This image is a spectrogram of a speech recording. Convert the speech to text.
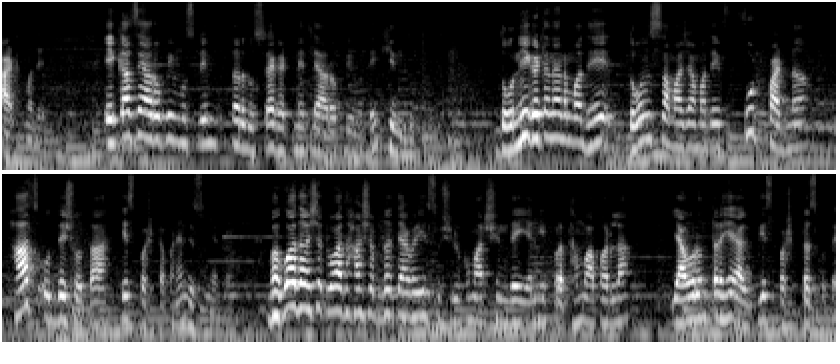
आठमध्ये एकाचे आरोपी मुस्लिम तर दुसऱ्या घटनेतले आरोपी होते हिंदू. दोन्ही घटनांमध्ये दोन समाजामध्ये फूट पाडणं हाच उद्देश होता हे स्पष्टपणे दिसून येतं. भगवा दहशतवाद हा शब्द त्यावेळी सुशीलकुमार शिंदे यांनी प्रथम वापरला. यावरून तर हे अगदी स्पष्टच होते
